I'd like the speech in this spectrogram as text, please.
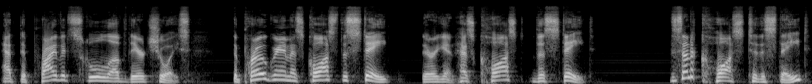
at the private school of their choice. The program has cost the state, there again, has cost the state. It's not a cost to the state.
